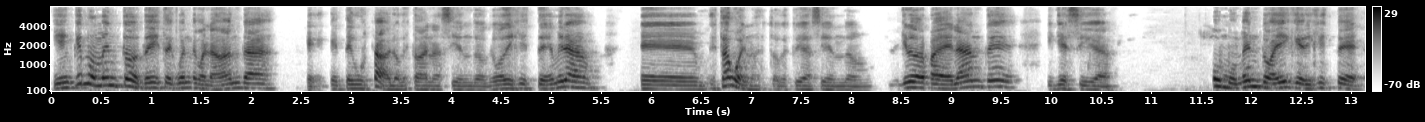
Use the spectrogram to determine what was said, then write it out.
¿Y en qué momento te diste cuenta con la banda que, que te gustaba lo que estaban haciendo? Que vos dijiste, mira, eh, está bueno esto que estoy haciendo, quiero dar para adelante y que siga. Un momento ahí que dijiste,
